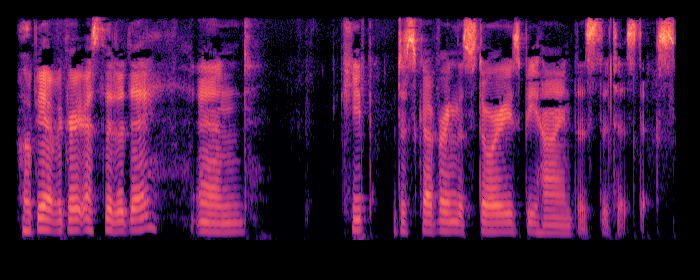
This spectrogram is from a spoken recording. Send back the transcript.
hope you have a great rest of the day and keep discovering the stories behind the statistics.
